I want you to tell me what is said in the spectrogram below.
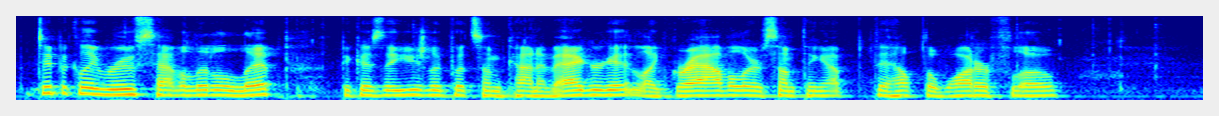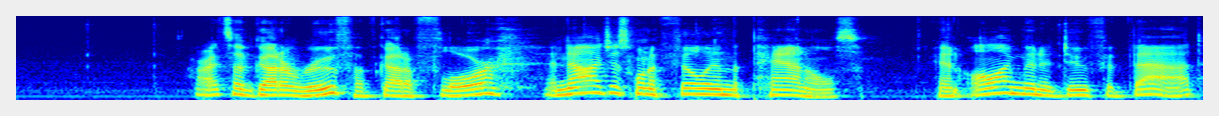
But typically roofs have a little lip because they usually put some kind of aggregate like gravel or something up to help the water flow. All right, so I've got a roof, I've got a floor, and now I just want to fill in the panels. And all I'm going to do for that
